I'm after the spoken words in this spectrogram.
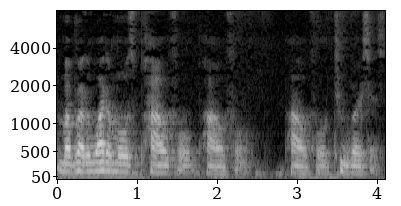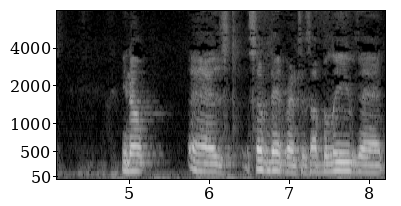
my brother, what a most powerful, powerful, powerful two verses. You know, as Seventh day Adventists, I believe that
